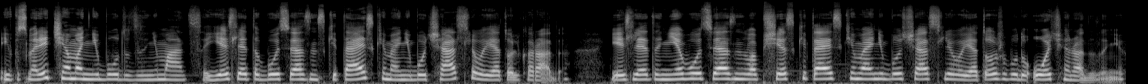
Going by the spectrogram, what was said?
и посмотреть, чем они будут заниматься. Если это будет связано с китайским, они будут счастливы, я только рада. Если это не будет связано вообще с китайским, они будут счастливы, я тоже буду очень рада за них.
